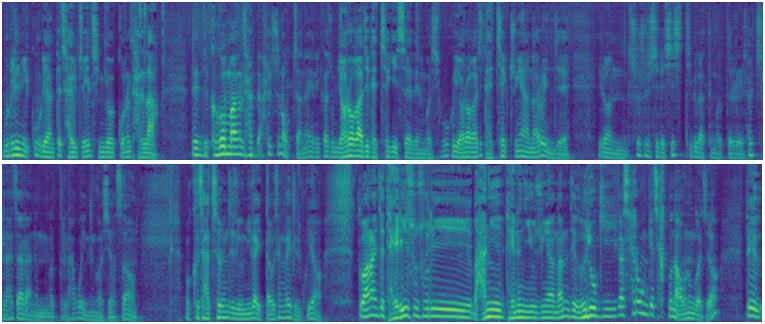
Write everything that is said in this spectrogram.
우리를 믿고 우리한테 자율적인 징계권을 달라. 근데 이제 그것만을 다 할 수는 없잖아요. 그러니까 좀 여러 가지 대책이 있어야 되는 것이고 그 여러 가지 대책 중에 하나로 이제 이런 수술실에 CCTV 같은 것들을 설치를 하자라는 것들을 하고 있는 것이어서 뭐 그 자체로 이제 의미가 있다고 생각이 들고요. 또 하나 이제 대리 수술이 많이 되는 이유 중에 하나는 이제 의료기기가 새로운 게 자꾸 나오는 거죠. 근데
